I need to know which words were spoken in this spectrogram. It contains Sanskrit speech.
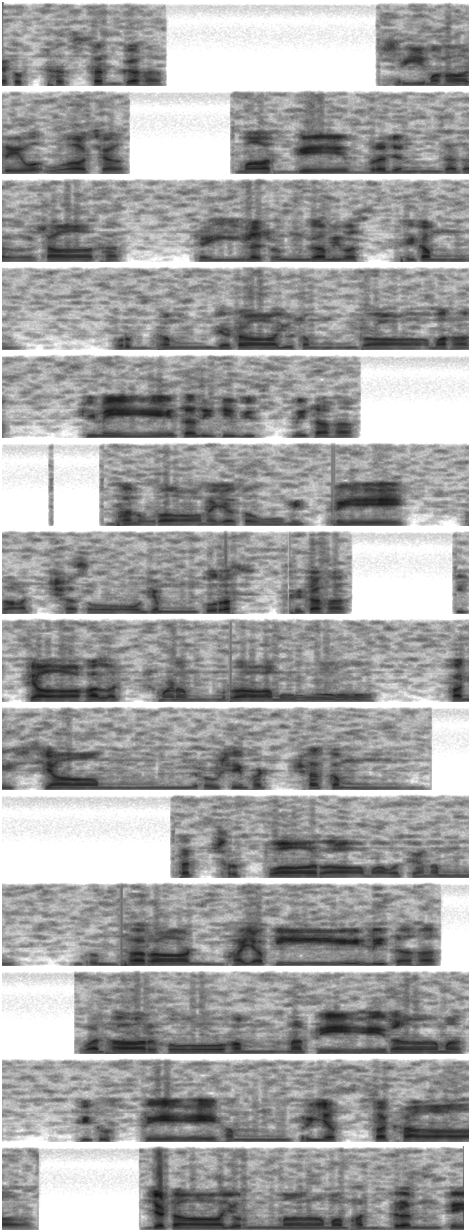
चतुर्थः सर्गः श्रीमहादेव उवाच। मार्गे व्रजन् ददर्शाथ। शैलशृङ्गमिव स्थितम्। वृद्धम् जटायुषम् रामः। किमेतदिति विस्मितः। धनुरानयसौमित्रे राक्षसोऽयम् पुरस्थितः इत्याह लक्ष्मणम् रामो हनिष्याम् ऋषिभक्षकम्। तच्छ्रुत्वा रामवचनम् वृद्धराड्भयपीडितः। वधार्होऽहम् न ते राम पितुस्तेऽहम् प्रियः सखा जटायुर्नाम भद्रन्ते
